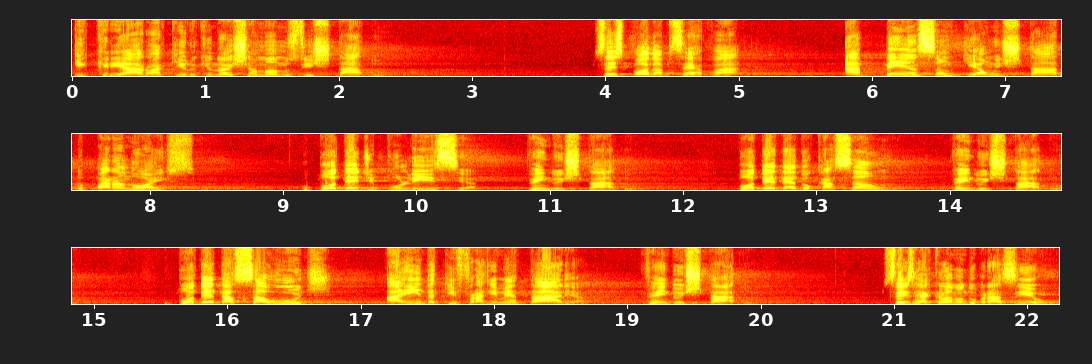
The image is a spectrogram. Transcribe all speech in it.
e criaram aquilo que nós chamamos de Estado. Vocês podem observar a bênção que é um Estado para nós. O poder de polícia vem do Estado, o poder da educação vem do Estado, o poder da saúde, ainda que fragmentária, vem do Estado. Vocês reclamam do Brasil?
